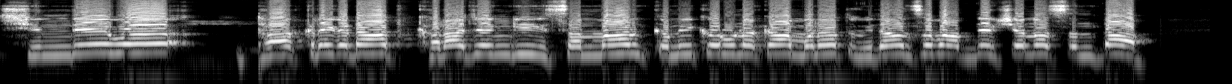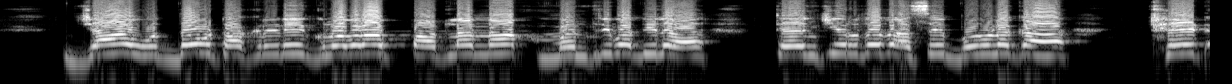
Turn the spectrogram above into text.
शिंदे व ठाकरे गटात खडाजंगी सन्मान कमी करू नका म्हणत विधानसभा अध्यक्षांना संताप. ज्या उद्धव ठाकरेने गुलाबराव पाटलांना मंत्रिपद दिलं त्यांच्या विरोधात असे बोलू नका. थेट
